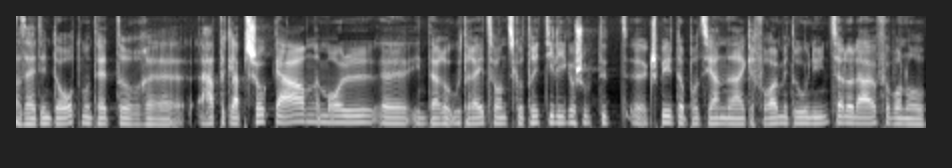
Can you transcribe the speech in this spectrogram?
Also hat in Dortmund hat er, äh, hat er glaube ich schon gerne mal äh, in der U23 oder dritte Liga shootet, äh, gespielt, aber sie haben eigentlich vor allem mit der U19 laufen, wo er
